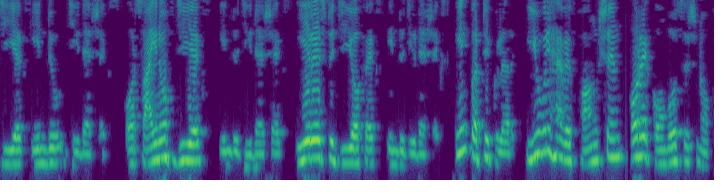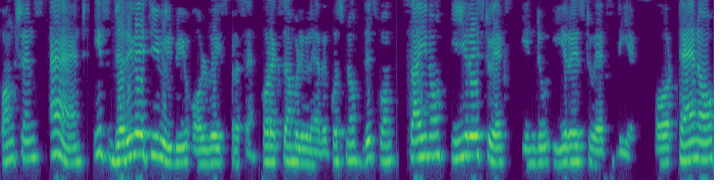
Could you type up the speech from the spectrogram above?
gx into g dash x or sine of gx into g dash x e raised to g of x into g dash x. In particular, you will have a function or a composition of functions and its derivative will be always present. For example, you will have a question of this form sine of e raised to x into e raised to x dx or tan of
